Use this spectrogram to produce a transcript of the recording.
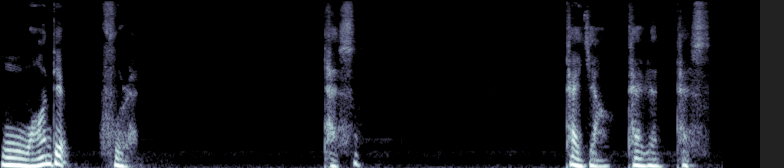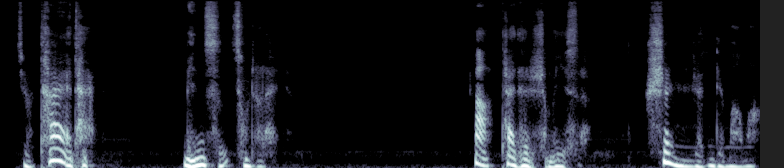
武王的夫人太师、太姜、太任、太师，就太太名词从这来的。啊，太太是什么意思？圣人的妈妈。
